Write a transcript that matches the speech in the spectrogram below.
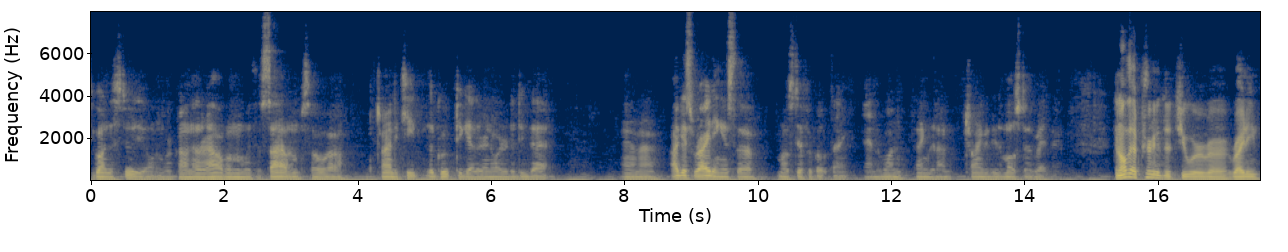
to go in the studio and work on another album with Asylum. So, uh, trying to keep the group together in order to do that. And uh, I guess writing is the most difficult thing, and the one thing that I'm trying to do the most of right now. In all that period that you were uh, writing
